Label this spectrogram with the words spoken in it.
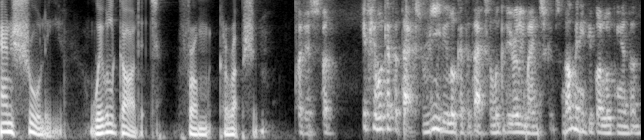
and surely we will guard it from corruption. for this, but if you look at the text, really look at the text and look at the early manuscripts, not many people are looking at them.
